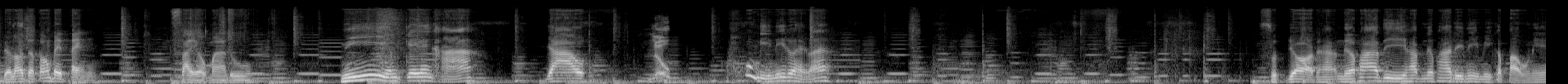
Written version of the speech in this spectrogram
เดี๋ยวเราจะต้องไปแต่งใส่ออกมาดู นี่กางเกงขา ยาว Nope. โอ้โหมีนี่ด้วยเห็นไหมสุดยอดนะฮะ เนื้อผ้าดีครับ เนื้อผ้าดีนี่มีกระเป๋านี้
